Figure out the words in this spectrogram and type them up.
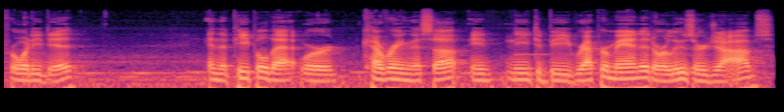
for what he did. And the people that were covering this up need, need to be reprimanded or lose their jobs.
